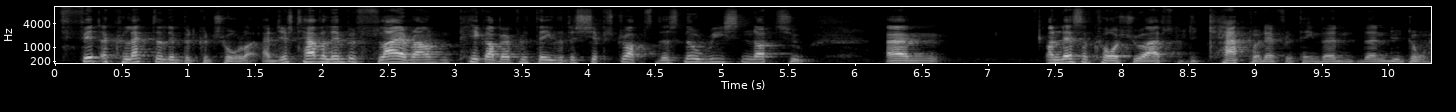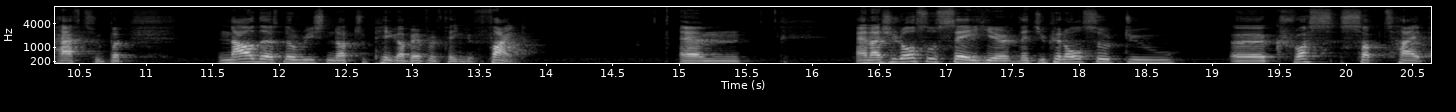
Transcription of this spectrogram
fit a collector limpet controller and just have a limpet fly around and pick up everything that the ship drops. There's no reason not to. Um, unless of course you're absolutely capped on everything, then then you don't have to. But now there's no reason not to pick up everything you find. Um, and I should also say here that you can also do uh, cross subtype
